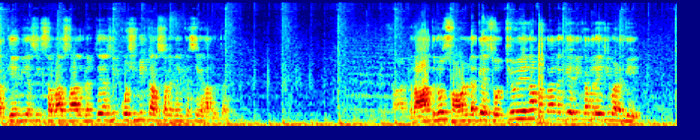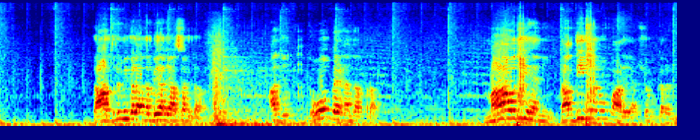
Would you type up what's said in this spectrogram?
ਅੱਗੇ ਵੀ ਅਸੀਂ ਸਵਾ ਸਾਲ ਬੈਠੇ, ਅਸੀਂ ਕੁਝ ਵੀ ਕਰ ਸਕਦੇ ਕਿਸੇ ਹੱਦ ਤੱਕ। ਰਾਤ ਨੂੰ ਸੌਣ ਲੱਗੇ, ਸੋਚਿਓ ਇਹ ਨਾ ਪਤਾ ਲੱਗੇ ਵੀ ਕਮਰੇ 'ਚ ਹੀ ਵੜ ਗਏ। ਰਾਤ ਨੂੰ ਵੀ ਗਲਾ ਦੱਬਿਆ ਜਾ ਸਕਦਾ। ਅੱਜ ਦੋ ਭੈਣਾਂ ਦਾ ਭਰਾ। ਮਾਂ ਉਹਦੀ ਹੈ ਨਹੀਂ, ਦਾਦੀ ਨੇ ਉਹਨੂੰ ਪਾਲਿਆ ਸ਼ੁਭ ਕਰਨ।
